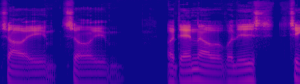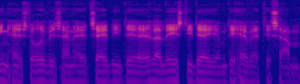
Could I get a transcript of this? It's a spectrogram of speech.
Så, øh, så øh, hvordan og hvorledes tingene havde stået, hvis han havde taget de der, eller læst de der, jamen det havde været det samme.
